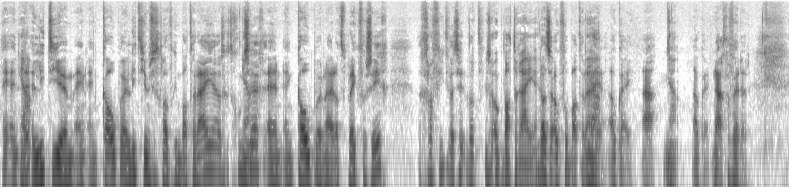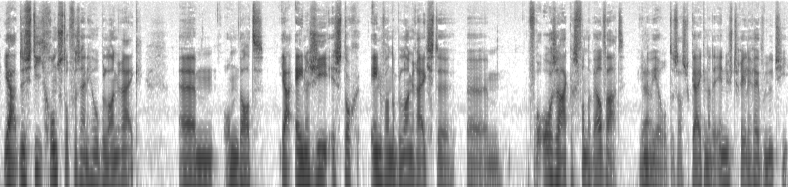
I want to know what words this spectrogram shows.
En, en, Ja. en lithium en, en koper. Lithium zit geloof ik in batterijen, als ik het goed Ja. zeg. En, en koper, nou dat spreekt voor zich. Grafiet, wat, wat, Dus ook batterijen. dat is ook voor batterijen. Oké, ah, Ja. oké. Nou, ga verder. Ja, dus die grondstoffen zijn heel belangrijk. Ehm, omdat ja, energie is toch een van de belangrijkste ehm, veroorzakers van de welvaart in Ja. de wereld. Dus als we kijken naar de industriële revolutie.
